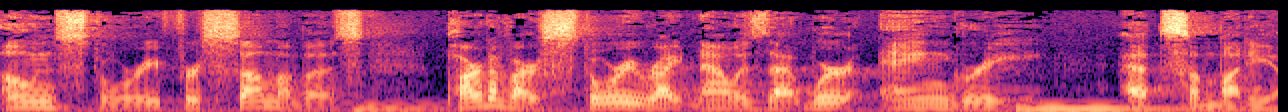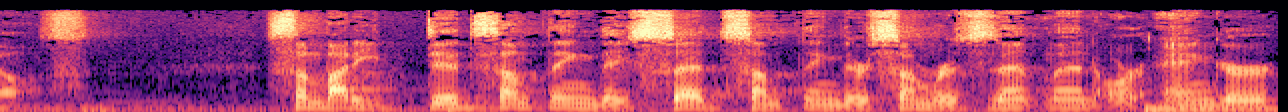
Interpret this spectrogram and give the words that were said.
own story, for some of us, part of our story right now is that we're angry at somebody else. Somebody did something, they said something, there's some resentment or anger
